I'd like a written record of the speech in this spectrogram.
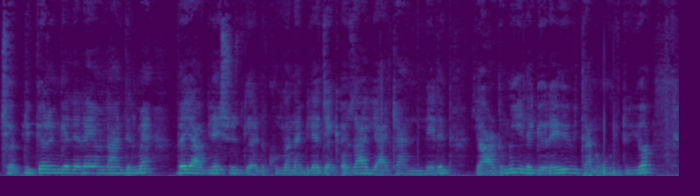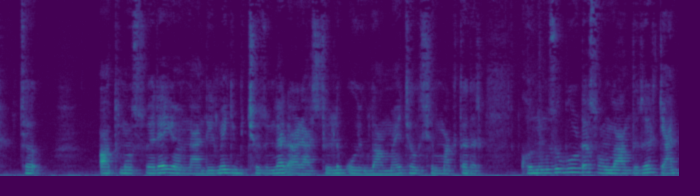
çöplük yörüngelere yönlendirme veya güneş rüzgarını kullanabilecek özel yelkenlilerin yardımı ile görevi biten uyduyu atmosfere yönlendirme gibi çözümler araştırılıp uygulanmaya çalışılmaktadır. Konumuzu burada sonlandırırken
